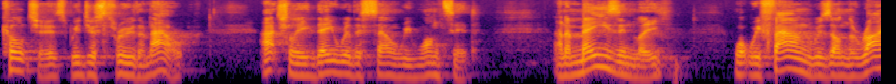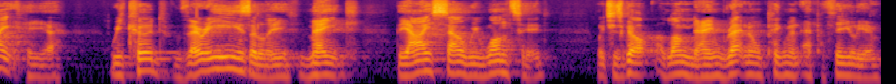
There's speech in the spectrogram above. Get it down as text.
cultures. We just threw them out. Actually, they were the cell we wanted. And amazingly, what we found was on the right here, we could very easily make the eye cell we wanted which has got a long name, retinal pigment epithelium,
